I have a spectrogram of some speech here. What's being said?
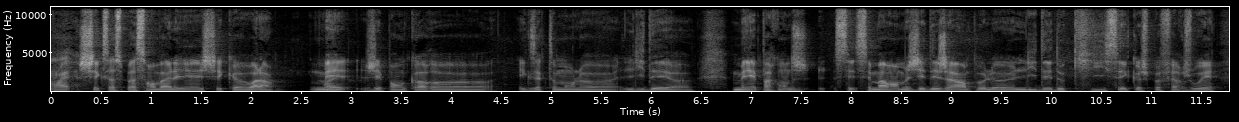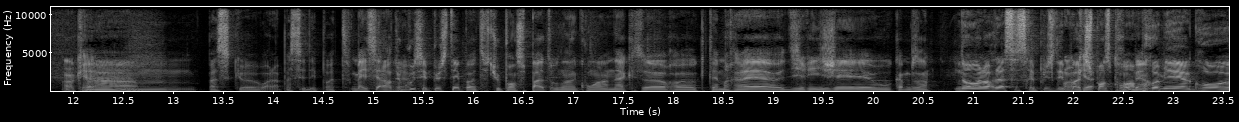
Ouais. Je sais que ça se passe en Valais, je sais que voilà. Mais j'ai pas encore euh, exactement l'idée. euh. Mais par contre, c'est marrant, mais j'ai déjà un peu l'idée de qui c'est que je peux faire jouer. Ok. Euh, parce que voilà, passer des potes. Mais alors du Ouais. coup, c'est plus tes potes. Tu penses pas tout d'un coup à un acteur euh, que t'aimerais euh, diriger ou comme ça? Non, alors là, ça serait plus des potes. Je pense pour un bien. premier gros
